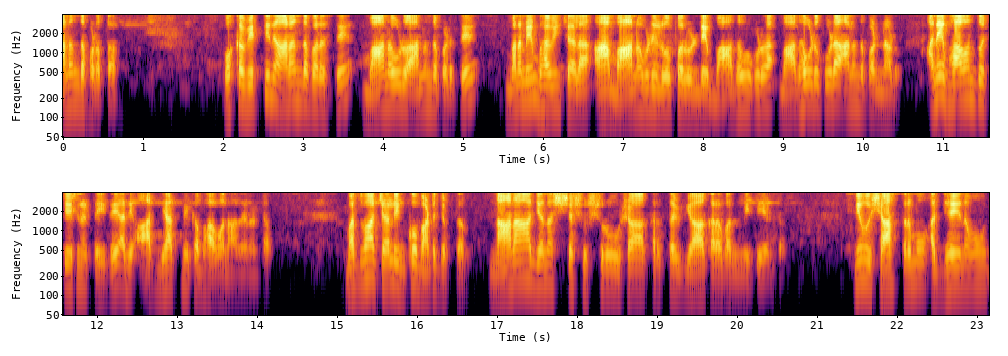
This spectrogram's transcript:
ఆనందపడతారు. ఒక వ్యక్తిని ఆనందపరిస్తే మానవుడు ఆనందపడితే మనమేం భావించాలా? ఆ మానవుడి లోపల ఉండే మాధవుడు కూడా మాధవుడు కూడా ఆనందపడినాడు అనే భావంతో చేసినట్టయితే అది ఆధ్యాత్మిక భావన అని అంటారు మధ్వాచార్యులు ఇంకో మాట చెప్తారు. నానా జనశ శుశ్రూష కర్తవ్యా కరవన్మితి అంటారు. నీవు శాస్త్రము అధ్యయనము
